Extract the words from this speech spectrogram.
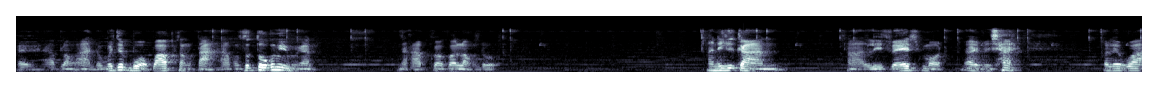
เออนะครับลองอ่านดูมันจะบวกบัฟต่างๆนะครับของสตูก็มีเหมือนกันนะครับก็ก็ลองดู อันนี้คือการอ่า refresh หมดเอ้ไม่ใช่เขาเรียกว่า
